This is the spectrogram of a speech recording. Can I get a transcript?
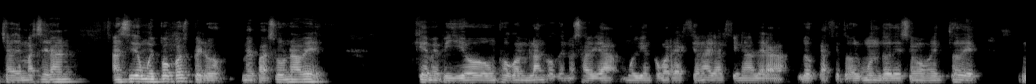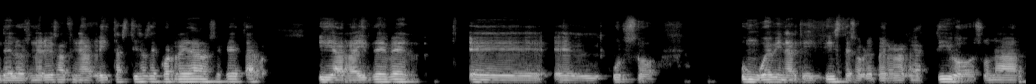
Que además eran, han sido muy pocos, pero me pasó una vez que me pilló un poco en blanco, que no sabía muy bien cómo reaccionar y al final era lo que hace todo el mundo de ese momento, de, de los nervios, al final gritas, tiras de correa, no sé qué, tal. Y a raíz de ver eh, el curso, un webinar que hiciste sobre perros reactivos, una,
